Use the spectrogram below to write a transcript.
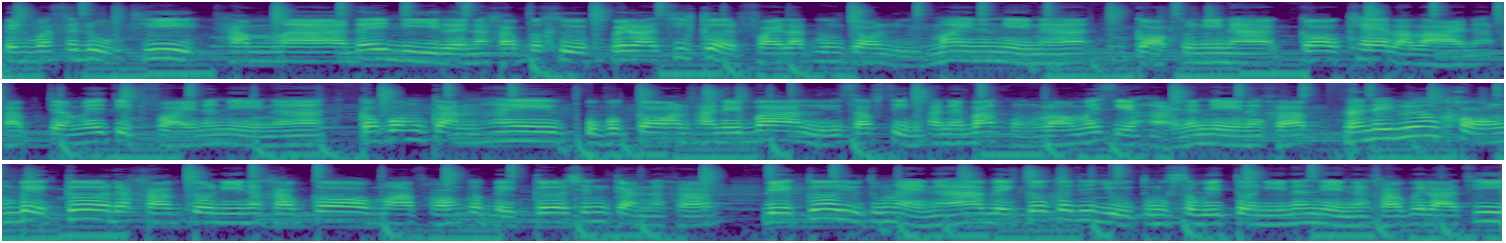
เป็นวัสดุที่ทำมาได้ดีเลยนะครับ ก็คือเวลาที่เกิดไฟลัดวงจรหรือไหม้นั่นเองนะฮะกรอบตัวนี้นะฮะก็แค่ละลายนะครับ จะไม่ติดไฟนั่นเองนะฮะก็ป้องกันให้อุปกรณ์ภายในบ้าน หรือทรัพย์สินภายในบ้านของเราไม่เสียหายนั่นเองนะครับและในเรื่องของเบรกเกอร์นะครับ ตัวนี้นะครับก็มาพร้อมกับเบรกเกอร์เช่นกันนะครับเบรกเกอร์อยู่ตรงไหนนะฮะเบรกเกอร์ก็จะอยู่ตรงสวิตตัวนี้นั่นเองนะครับเวลาที่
